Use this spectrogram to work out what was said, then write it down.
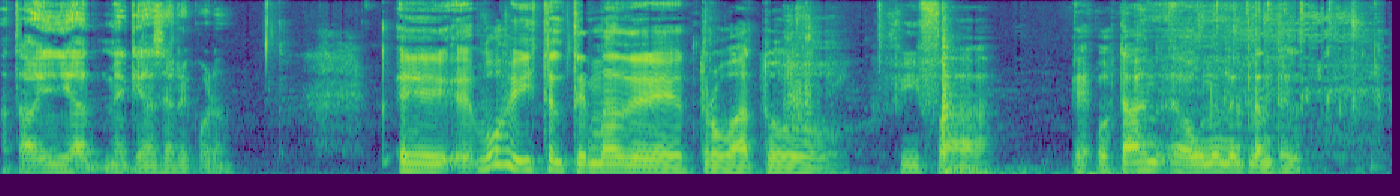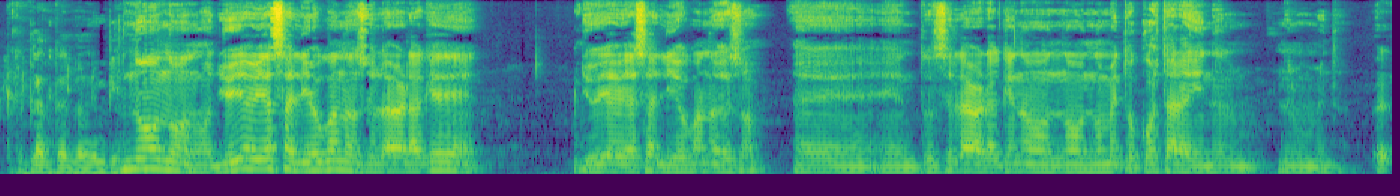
Hasta hoy día me queda ese recuerdo. Eh, ¿Vos viste el tema de Trovato, FIFA? Eh, ¿O estabas aún en el plantel? El plantel de Olimpia. No, no, no. Yo ya había salido cuando eso, la verdad que yo ya había salido cuando eso. eh, entonces la verdad que no, no, no me tocó estar ahí en el, en el momento. Eh,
